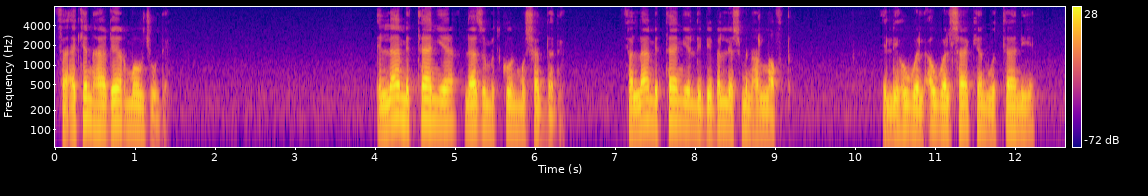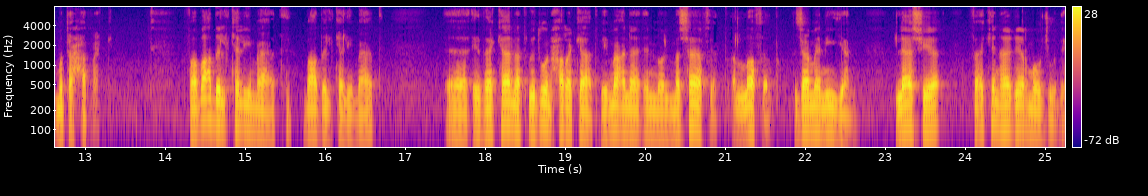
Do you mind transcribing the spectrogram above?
فأكنها غير موجودة. اللام الثانية لازم تكون مشددة. فاللام الثانية اللي بيبلش منها اللفظ اللي هو الأول ساكن والثاني متحرك. فبعض الكلمات بعض الكلمات آه، إذا كانت بدون حركات بمعنى أنه المسافة اللفظ زمنيا لا شيء فأكنها غير موجودة.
